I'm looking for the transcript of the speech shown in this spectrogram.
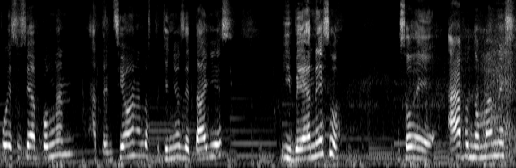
pues, o sea, pongan atención a los pequeños detalles y vean eso. Eso de, ah, pues no mames,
